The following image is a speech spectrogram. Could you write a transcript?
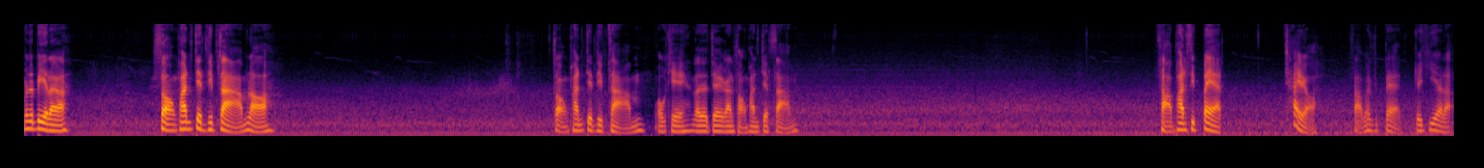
มันจะปีอะไรอะสองพันเจ็ดสิบสามเหรอสองพันเจ็ดสิบสามโอเค เราจะเจอกันสองพันเจ็ดสามสามพันสิบแปดใช่เหรอสามพันสิบแปดก็เคียละ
